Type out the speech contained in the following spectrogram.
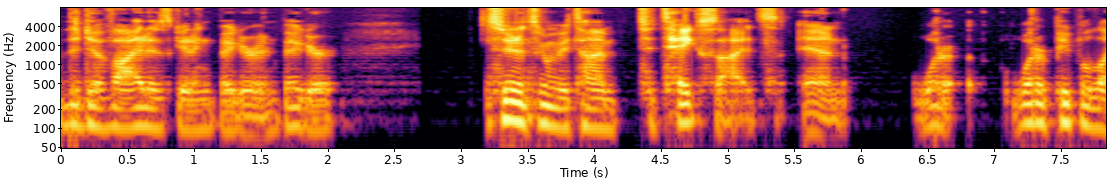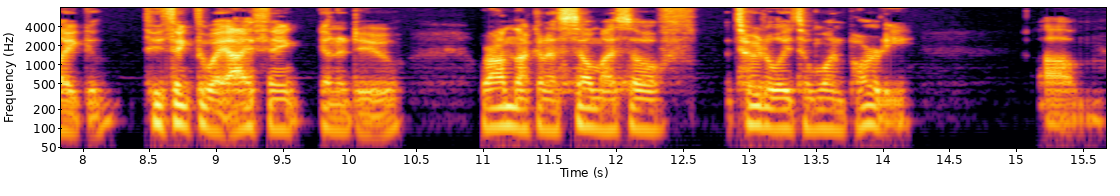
the divide is getting bigger and bigger. Soon it's going to be time to take sides and what are what are people like who think the way I think going to do where I'm not going to sell myself totally to one party. Um,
